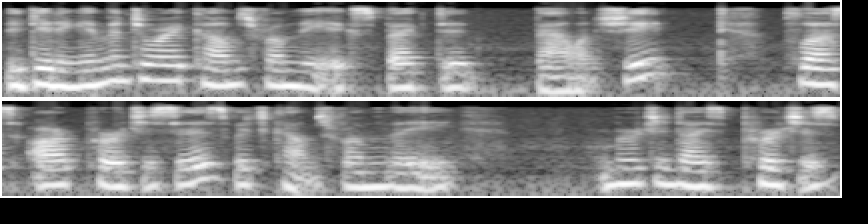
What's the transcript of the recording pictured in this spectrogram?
Beginning inventory comes from the expected balance sheet plus our purchases, which comes from the merchandise purchase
